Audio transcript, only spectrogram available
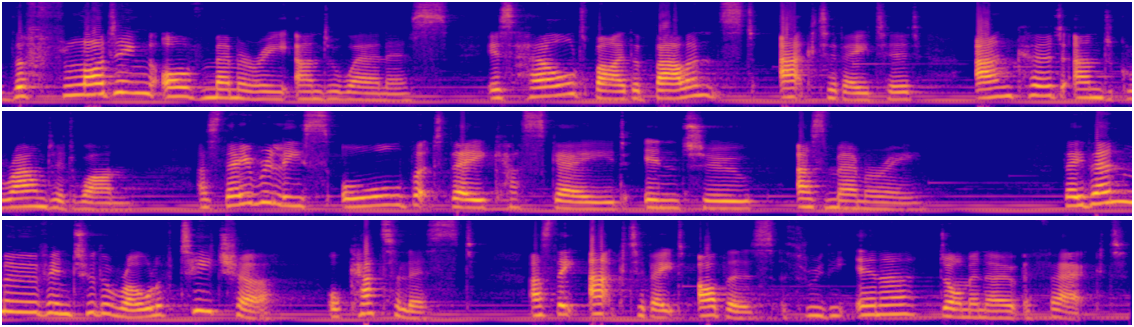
The flooding of memory and awareness is held by the balanced, activated, anchored, and grounded one as they release all that they cascade into as memory. They then move into the role of teacher or catalyst as they activate others through the inner domino effect.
